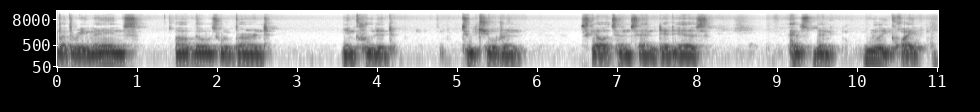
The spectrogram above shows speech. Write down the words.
But the remains of those who were burned included two children, skeletons, and it is has been really quite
